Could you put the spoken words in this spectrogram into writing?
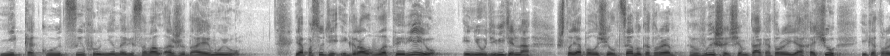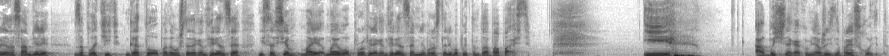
никакую цифру не нарисовал ожидаемую. Я, по сути, играл в лотерею, и неудивительно, что я получил цену, которая выше, чем та, которую я хочу, и которую я на самом деле заплатить готов. Потому что эта конференция не совсем моя, моего профиля конференция, мне просто любопытно туда попасть. И обычно, как у меня в жизни происходит,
